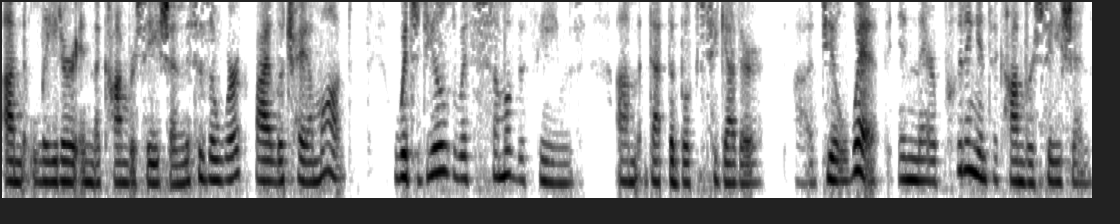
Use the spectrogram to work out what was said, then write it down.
um, later in the conversation. This is a work by Lautréamont, which deals with some of the themes um, that the books together uh, deal with in their putting into conversation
